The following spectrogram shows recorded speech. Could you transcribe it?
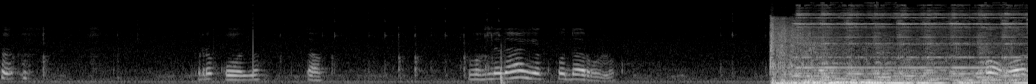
Прикольно. Так. Виглядає як подарунок. Ого.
